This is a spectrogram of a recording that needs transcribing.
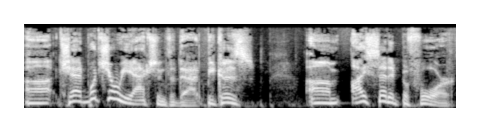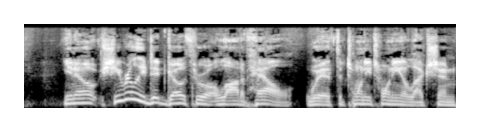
Uh, Chad, what's your reaction to that? Because um, I said it before. You know, she really did go through a lot of hell with the 2020 election.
